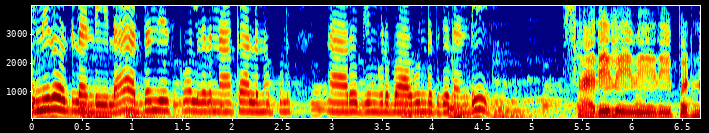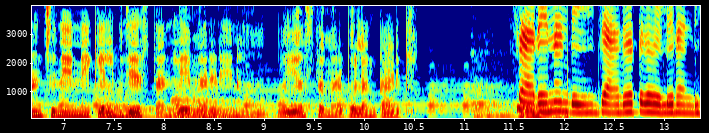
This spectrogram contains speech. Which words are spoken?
ఎన్ని రోజులండి ఇలా? అర్థం చేసుకోవాలి కదా నా కాళ్ళ నొప్పులు నా ఆరోగ్యం కూడా బాగుండదు కదండి. సరేలేవే రేపటి నుంచి నేను నీకు హెల్ప్ చేస్తానులే మరి నేను పోయి వస్తా మరి పొలం కాడికి. సరేనండి జాగ్రత్తగా వెళ్ళిరండి.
